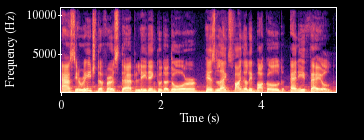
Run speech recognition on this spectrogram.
As he reached the first step leading to the door, his legs finally buckled and he failed.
